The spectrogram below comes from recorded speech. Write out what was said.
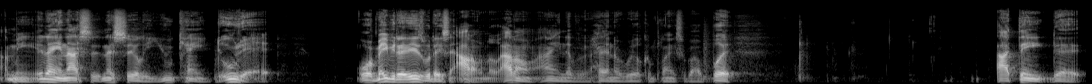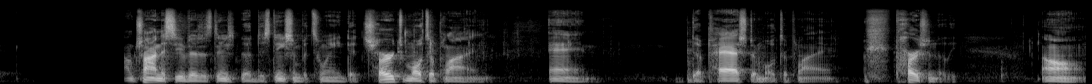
I mean, it ain't not necessarily you can't do that. Or maybe that is what they say. I don't know. I don't I ain't never had no real complaints about, but I think that I'm trying to see if there's a distinction between the church multiplying and the pastor multiplying personally. Um,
